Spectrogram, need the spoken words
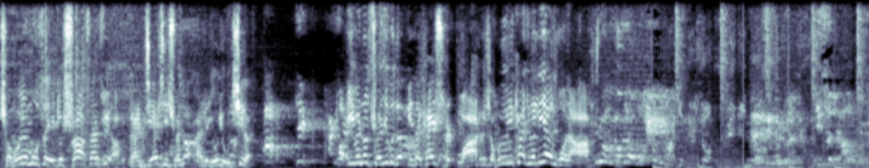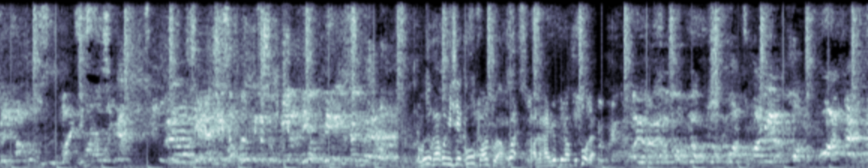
小朋友目测也就十二三岁啊，敢捡起拳套还是有勇气的。好，一分钟拳击规则比赛开始。哇，这个小朋友一看就是练过的啊。一寸长，一寸长，短形显然这个小朋友这个手臂啊，没有没有尹帅这么长。小朋友还会一些攻防转换，打的还是非常不错的。哎呦，哇，发力了，哇哇塞，哇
